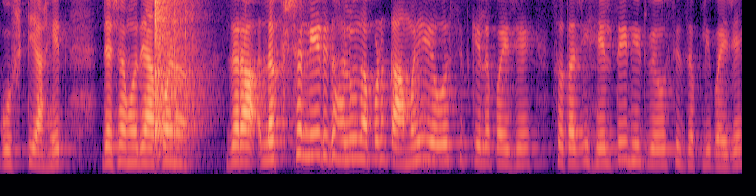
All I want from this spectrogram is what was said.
गोष्टी आहेत ज्याच्यामध्ये आपण जरा लक्ष नीट घालून आपण कामही व्यवस्थित केलं पाहिजे. स्वतःची हेल्थही नीट व्यवस्थित जपली पाहिजे.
